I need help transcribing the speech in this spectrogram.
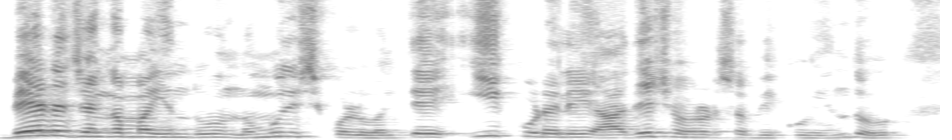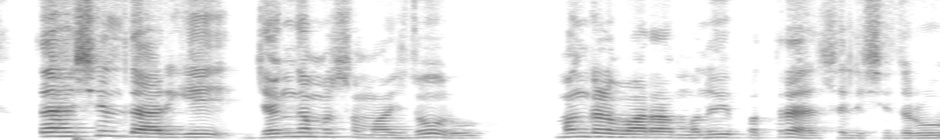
ಬೇಡ ಜಂಗಮ ಎಂದು ನಮೂದಿಸಿಕೊಳ್ಳುವಂತೆ ಈ ಕೂಡಲೇ ಆದೇಶ ಹೊರಡಿಸಬೇಕು ಎಂದು ತಹಶೀಲ್ದಾರ್ಗೆ ಜಂಗಮ ಸಮಾಜದವರು ಮಂಗಳವಾರ ಮನವಿ ಪತ್ರ ಸಲ್ಲಿಸಿದರು.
